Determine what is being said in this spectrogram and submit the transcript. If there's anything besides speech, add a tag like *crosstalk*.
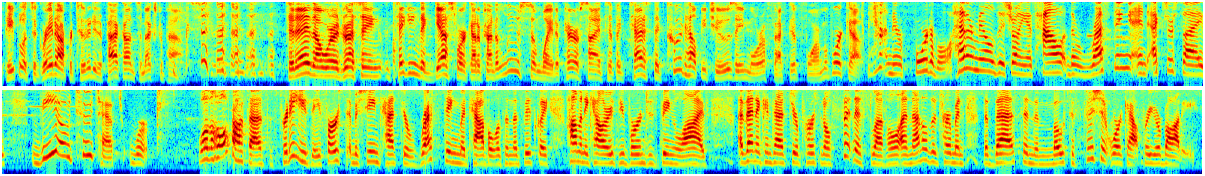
people, it's a great opportunity to pack on some extra pounds. *laughs* Today, though, we're addressing taking the guesswork out of trying to lose some weight, a pair of scientific tests that could help you choose a more effective form of workout. Yeah, and they're affordable. Heather Mills is showing us how the resting and exercise VO2 test works. Well, the whole process is pretty easy. First, a machine tests your resting metabolism. That's basically how many calories you burn just being alive. And then it can test your personal fitness level, and that'll determine the best and the most efficient workout for your body.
